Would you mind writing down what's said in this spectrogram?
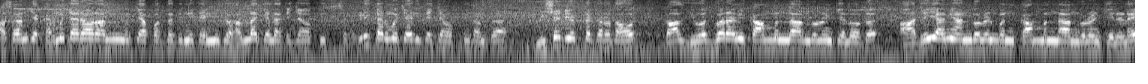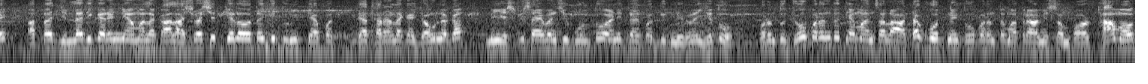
असं आमच्या कर्मचाऱ्यावर आम्ही त्या पद्धतीने त्यांनी जो हल्ला केला त्याच्या बाबतीत सगळी कर्मचारी त्याच्या बाबतीत आमचा निषेध व्यक्त करत आहोत. काल दिवसभर आम्ही काम बंद आंदोलन केलं होतं. आजही आम्ही आंदोलन बंद काम बंद आंदोलन केलेलं आहे. आता जिल्हाधिकाऱ्यांनी आम्हाला काल आश्वासित केलं होतं की तुम्ही त्या पद त्या थराला काही जाऊ नका. मी एस पी साहेबांशी बोलतो आणि त्या पद्धतीत निर्णय घेतो. परंतु जोपर्यंत त्या माणसाला अटक होत नाही तोपर्यंत मात्र आम्ही संपावर ठाम आहोत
